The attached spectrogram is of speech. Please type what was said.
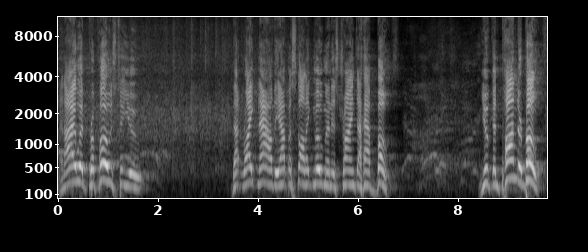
And I would propose to you that right now the apostolic movement is trying to have both. You can ponder both,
